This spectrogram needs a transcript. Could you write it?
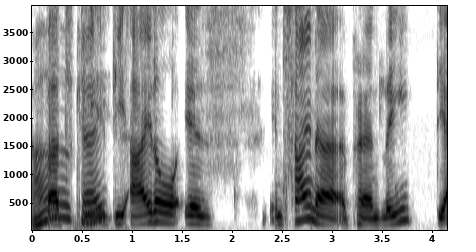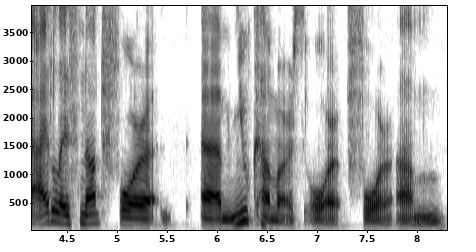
Oh, but okay. the, the idol is in China, apparently, the idol is not for um, newcomers or for, um,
